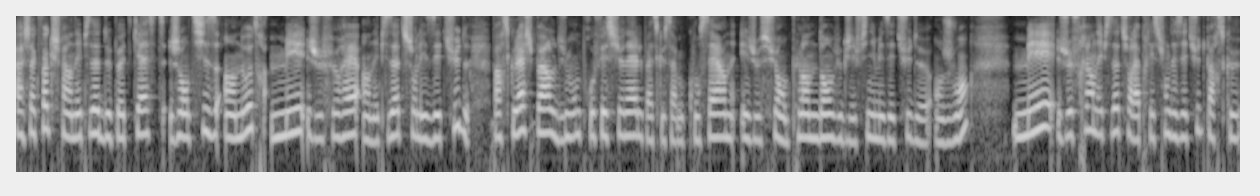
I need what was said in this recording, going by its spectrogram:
À chaque fois que je fais un épisode de podcast, j'en tease un autre, mais je ferai un épisode sur les études parce que là je parle du monde professionnel parce que ça me concerne et je suis en plein dedans vu que j'ai fini mes études en juin. Mais je ferai un épisode sur la pression des études parce que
